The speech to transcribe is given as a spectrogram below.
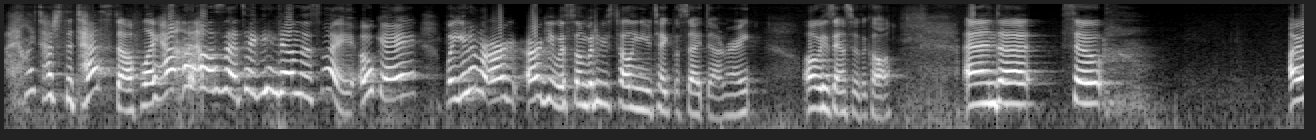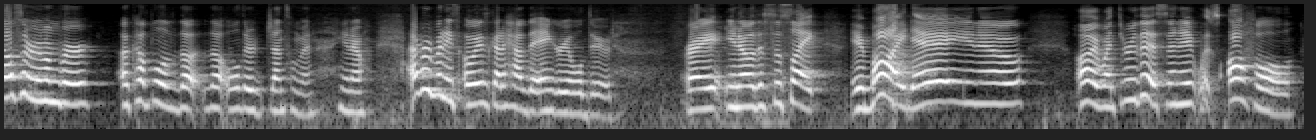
I only touched the test stuff. Like, how the hell is that taking down the site? Okay. But you never ar argue with somebody who's telling you take the site down, right? Always answer the call. And uh, so I also remember a couple of the, the older gentlemen, you know. Everybody's always got to have the angry old dude, right? You know, this is like, in my day, you know, I went through this and it was awful.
